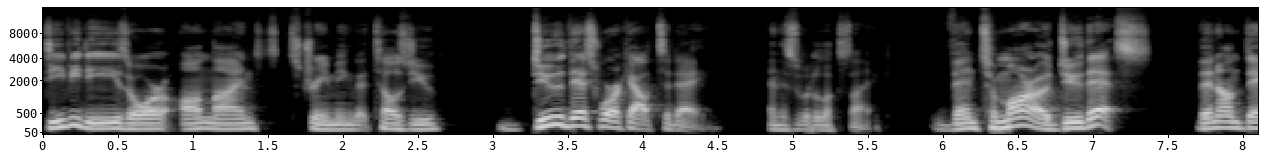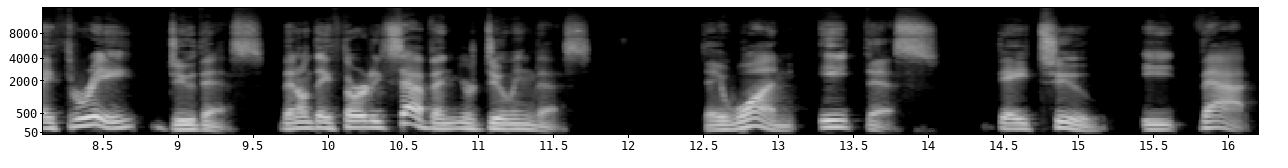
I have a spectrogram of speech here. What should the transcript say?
DVDs or online streaming that tells you, do this workout today. And this is what it looks like. Then tomorrow, do this. Then on day three, do this. Then on day 37, you're doing this. Day one, eat this. Day two, eat that.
